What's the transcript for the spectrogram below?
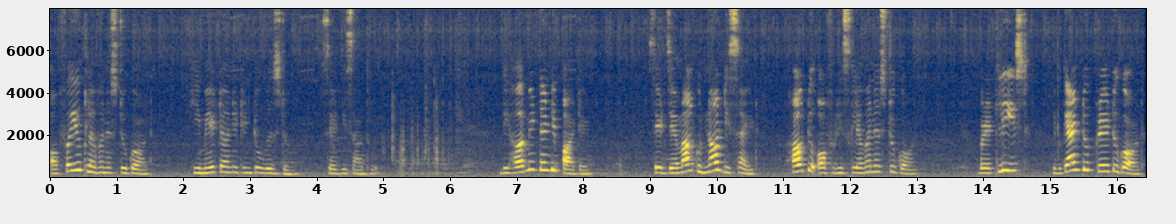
Offer your cleverness to God. He may turn it into wisdom, said the sadhu. The hermit then departed. Seth Jamal could not decide how to offer his cleverness to God, but at least he began to pray to God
